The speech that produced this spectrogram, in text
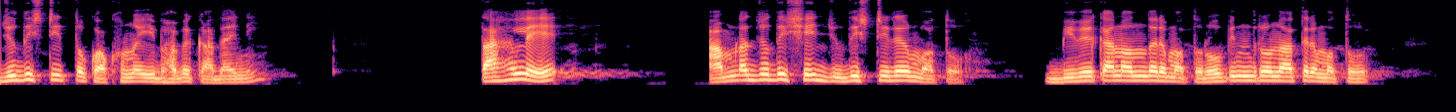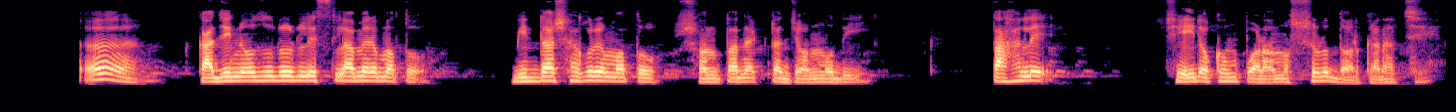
যুধিষ্ঠির তো কখনো এইভাবে কাঁদায়নি। তাহলে আমরা যদি সেই যুধিষ্ঠিরের মতো, বিবেকানন্দের মতো, রবীন্দ্রনাথের মতো হ্যাঁ কাজী নজরুল ইসলামের মতো, বিদ্যাসাগরের মতো সন্তান একটা জন্ম দিই, তাহলে সেই রকম পরামর্শেরও দরকার আছে।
